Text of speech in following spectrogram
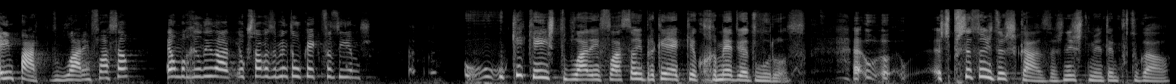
em parte, debelar a inflação, é uma realidade. Eu gostava de saber então o que é que fazíamos. O que é que é isto de debelar a inflação e para quem é que o remédio é doloroso? Ah, as prestações das casas, neste momento em Portugal,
